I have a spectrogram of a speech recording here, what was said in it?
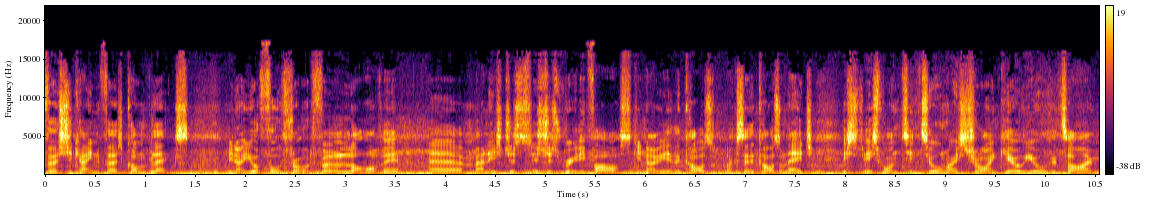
first chicane, the first complex, you know you're full throttled for a lot of it, um, and it's just it's just really fast. You know, yeah, the car's like I said, the car's on edge. It's, it's wanting to almost try and kill you all the time,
